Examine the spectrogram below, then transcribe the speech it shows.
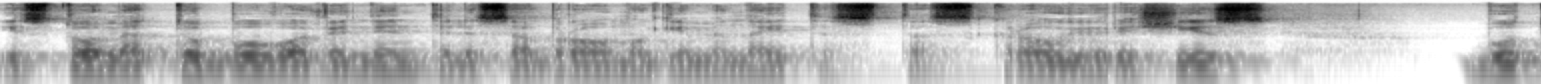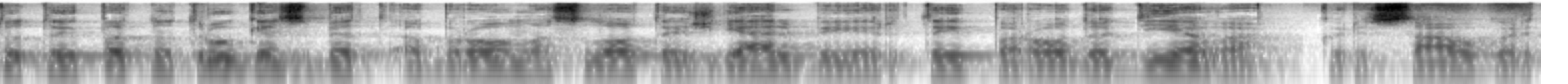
Jis tuo metu buvo vienintelis Abromo giminaitis, tas kraujo ryšys būtų taip pat nutrūkęs, bet Abromas Lotą išgelbėjo ir tai parodo Dievą, kuris saugo ir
